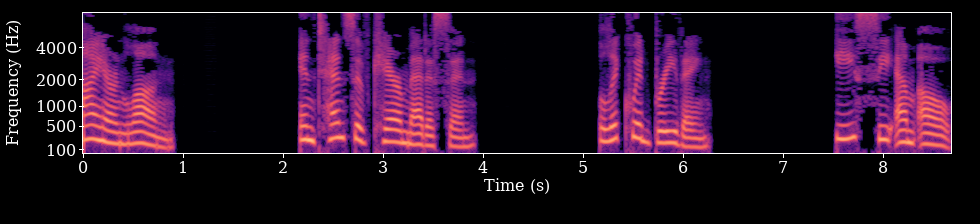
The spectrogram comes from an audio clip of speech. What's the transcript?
Iron lung Intensive care medicine Liquid breathing ECMO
